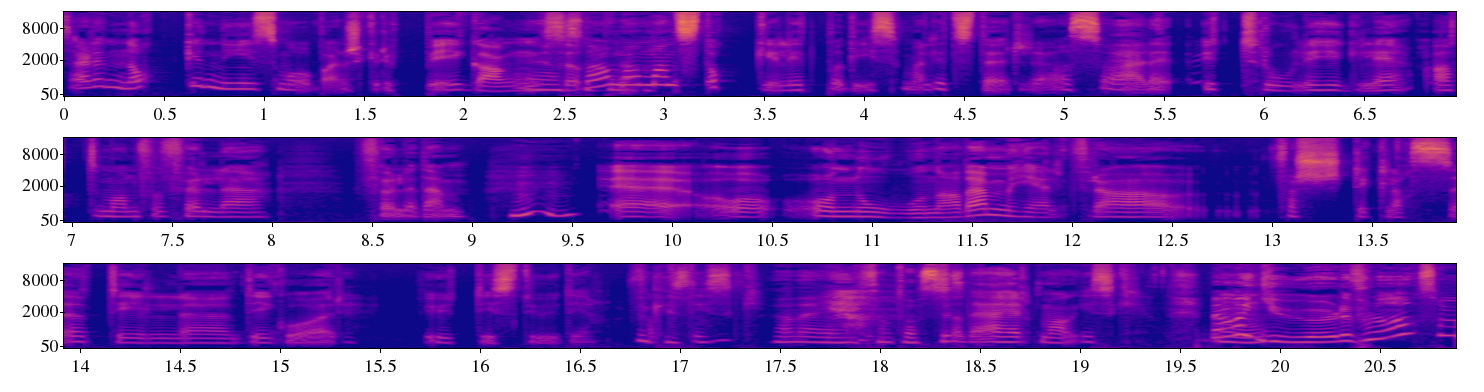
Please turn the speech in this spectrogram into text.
så er det nok en ny småbarnsgruppe i gang. Ja, så så da må man stokke litt på de som er litt større. Og så er det utrolig hyggelig at man får følge, følge dem. Mm. Eh, og, og noen av dem helt fra første klasse til eh, de går ut i studiet, faktisk. Ja, det er jo Så det er helt magisk. Men hva Mm. gjør du for noe som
